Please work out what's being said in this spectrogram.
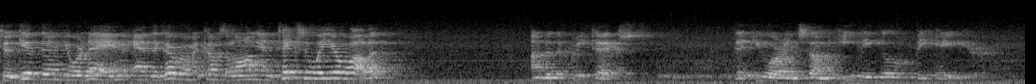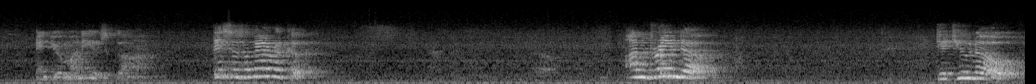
to give them your name, and the government comes along and takes away your wallet under the pretext that you are in some illegal behavior and your money is gone. This is America. Undreamed of. Did you know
